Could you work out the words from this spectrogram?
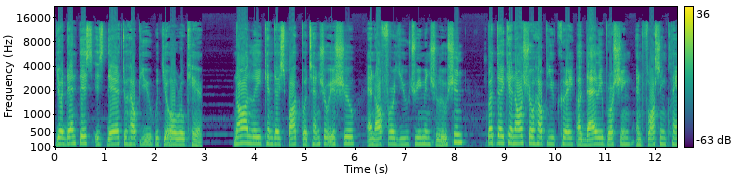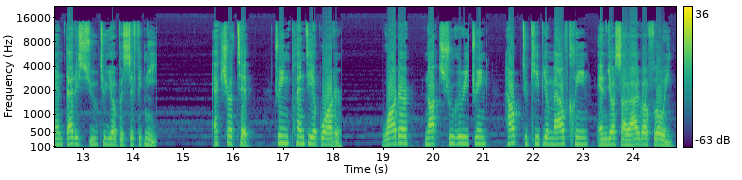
Your dentist is there to help you with your oral care. Not only can they spot potential issue and offer you treatment solution, but they can also help you create a daily brushing and flossing plan that is suited to your specific need. Extra tip: drink plenty of water. Water, not sugary drink, help to keep your mouth clean and your saliva flowing,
